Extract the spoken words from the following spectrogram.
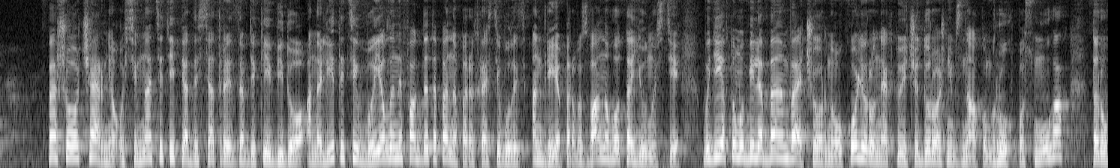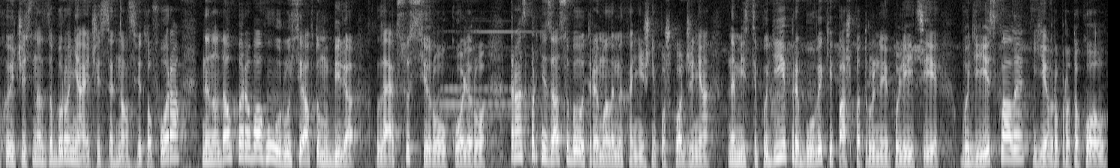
1 червня о 17.53 завдяки відеоаналітиці виявлений факт ДТП на перехресті вулиць Андрія Первозваного та Юності. Водій автомобіля БМВ чорного кольору, нехтуючи дорожнім знаком рух по смугах та рухаючись на забороняючий сигнал світлофора, не надав перевагу у русі автомобіля Lexus сірого кольору. Транспортні засоби отримали механічні пошкодження. На місце події прибув екіпаж патрульної поліції. Водії склали європротокол.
